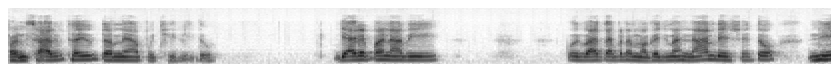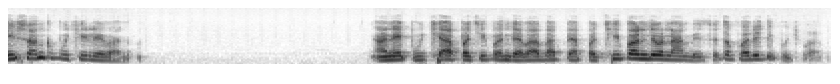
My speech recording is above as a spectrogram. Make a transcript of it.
પણ સારું થયું તમે આ પૂછી લીધું. જ્યારે પણ આવી કોઈ વાત આપણા મગજમાં ના બેસે તો નિશંક પૂછી લેવાનું. અને પૂછ્યા પછી પણ જવાબ આપ્યા પછી પણ જો ના બેસે તો ફરીથી પૂછવાનું.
